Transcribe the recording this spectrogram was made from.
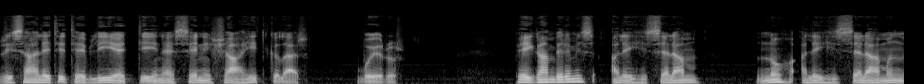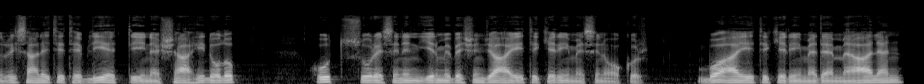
risaleti tebliğ ettiğine seni şahit kılar buyurur. Peygamberimiz aleyhisselam Nuh aleyhisselamın risaleti tebliğ ettiğine şahit olup Hud suresinin 25. ayeti kerimesini okur. Bu ayeti kerimede mealen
